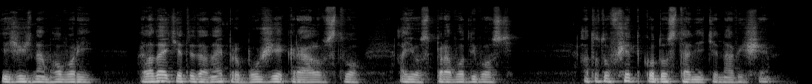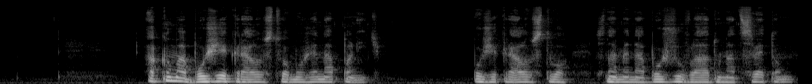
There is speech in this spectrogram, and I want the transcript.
Ježiš nám hovorí, hľadajte teda najprv Božie kráľovstvo a jeho spravodlivosť a toto všetko dostanete navyše. Ako ma Božie kráľovstvo môže naplniť? Božie kráľovstvo znamená Božiu vládu nad svetom.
